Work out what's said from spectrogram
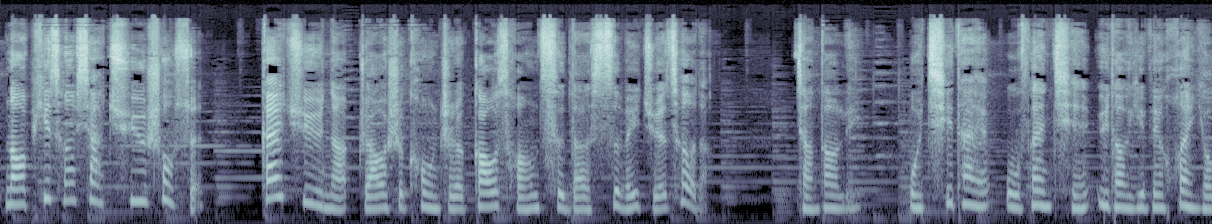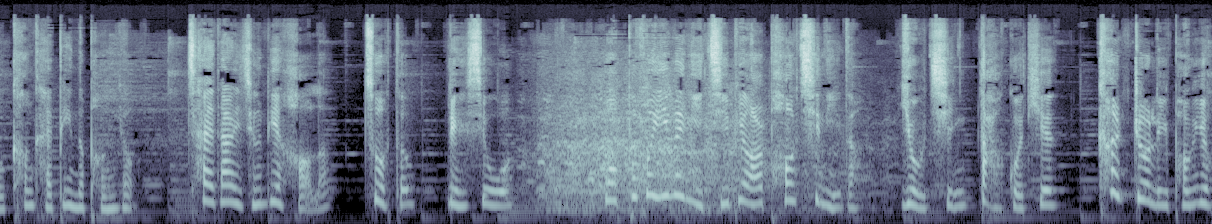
脑皮层下区域受损，该区域呢主要是控制高层次的思维决策的。讲道理，我期待午饭前遇到一位患有慷慨病的朋友，菜单已经列好了，坐等联系我。我不会因为你疾病而抛弃你的，友情大过天。看这里，朋友。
